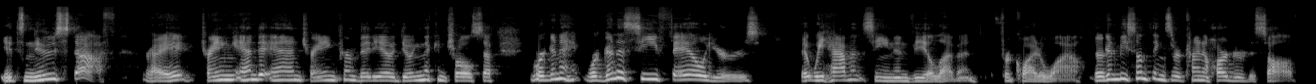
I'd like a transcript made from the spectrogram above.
it's new stuff right training end to end training from video doing the control stuff we're going to we're going to see failures that we haven't seen in v11 for quite a while there are going to be some things that are kind of harder to solve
